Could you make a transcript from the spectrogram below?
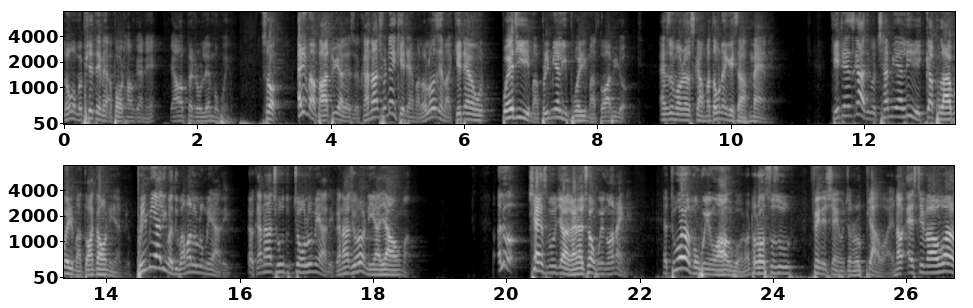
လုံးဝမဖြစ်တဲ့မဲ့အပေါ်ထောင်ကန်နဲ့ရာပက်ဒရိုလည်းမဝင်ဘူးဆိုတော့အဲ့ဒီမှာဘာတွေ့ရလဲဆိုတော့ဂန္ဓာချုံတဲ့ Gaden မှာလောလောဆယ်မှာ Gaden ကိုပွဲကြီးတွေမှာ Premier League ပွဲတွေမှာသွားပြီးတော့ Enzo Maresca ကမသုံးတဲ့ကိစ္စမှန်တယ် Gaten ကဒီကို Champion League တွေကပ်ဖလားပွဲတွေမှာသွားကောင်းနေတာမျိုး Premier League မှာသူဘာမှလုပ်လို့မရသေးဘူး အဲ့တော့ကနာချိုးသူကြော်လို့မရသေးဘူးကနာချိုးတော့နေရာရအောင်မှာအဲ့လို chance မျိုးကြာကနာချိုးကဝင်သွားနိုင်တယ်အဲ့ तू ကတော့မဝင်သွားဘူးပေါ့နော်တော်တော်ဆူဆူ finishing ကိုကျွန်တော်တို့ပြသွားတယ်နောက် Estiva ကတော့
